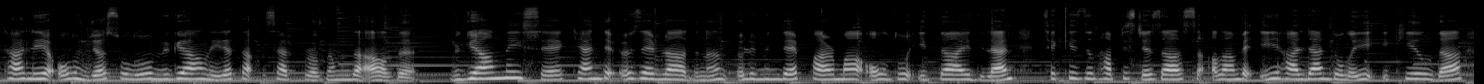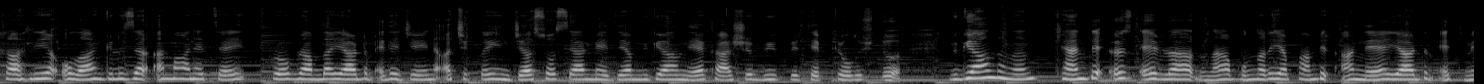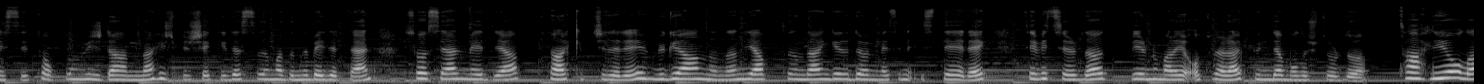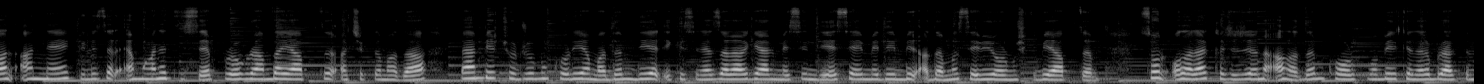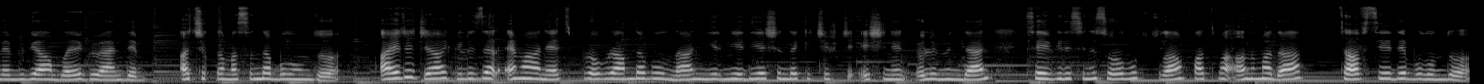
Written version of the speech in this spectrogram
tahliye olunca soluğu Müge Anlı ile Tatlı Sert programında aldı. Müge Anlı ise kendi öz evladının ölümünde parmağı olduğu iddia edilen 8 yıl hapis cezası alan ve iyi halden dolayı 2 yılda tahliye olan Gülizar Emanet'e programda yardım edeceğini açıklayınca sosyal medya Müge Anlı'ya karşı büyük bir tepki oluştu. Müge Anlı'nın kendi öz evladına bunları yapan bir anneye yardım etmesi toplum vicdanına hiçbir şekilde sığmadığını belirten sosyal medya takipçileri Müge Anlı'nın yaptığından geri dönmesini isteyerek Twitter'da bir numaraya oturarak gündem oluşturdu. Tahliye olan anne Gülizar Emanet ise programda yaptığı açıklamada ben bir çocuğumu koruyamadım, diğer ikisine zarar gelmesin diye sevmediğim bir adamı seviyormuş gibi yaptım. Son olarak kaçacağını anladım, korkumu bir kenara bıraktım ve Müge ablaya güvendim. Açıklamasında bulundu. Ayrıca Gülizar Emanet programda bulunan 27 yaşındaki çiftçi eşinin ölümünden sevgilisini sorumlu tutulan Fatma Hanım'a da tavsiyede bulundu.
